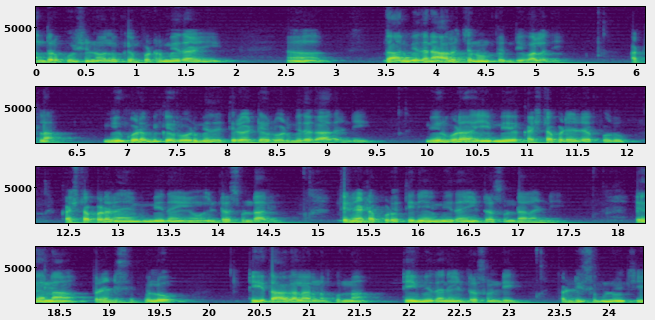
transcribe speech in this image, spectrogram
అందరూ కూర్చున్న వాళ్ళు కంప్యూటర్ మీద దాని మీదనే ఆలోచన ఉంటుంది వాళ్ళది. అట్లా. మేము కూడా మీకు రోడ్డు మీద తిరగంటే రోడ్డు మీద కాదండి. మీరు కూడా ఈ మీ కష్టపడేటప్పుడు కష్టపడనే మీద ఇంట్రెస్ట్ ఉండాలి? తినేటప్పుడు తినే మీద ఇంట్రెస్ట్ ఉండాలండి. ఏదైనా ఫ్రెండ్షిప్లో టీ తాగాలనుకున్నా టీ మీదనే ఇంట్రెస్ట్ ఉండి ఫ్రెండ్షిప్ నుంచి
